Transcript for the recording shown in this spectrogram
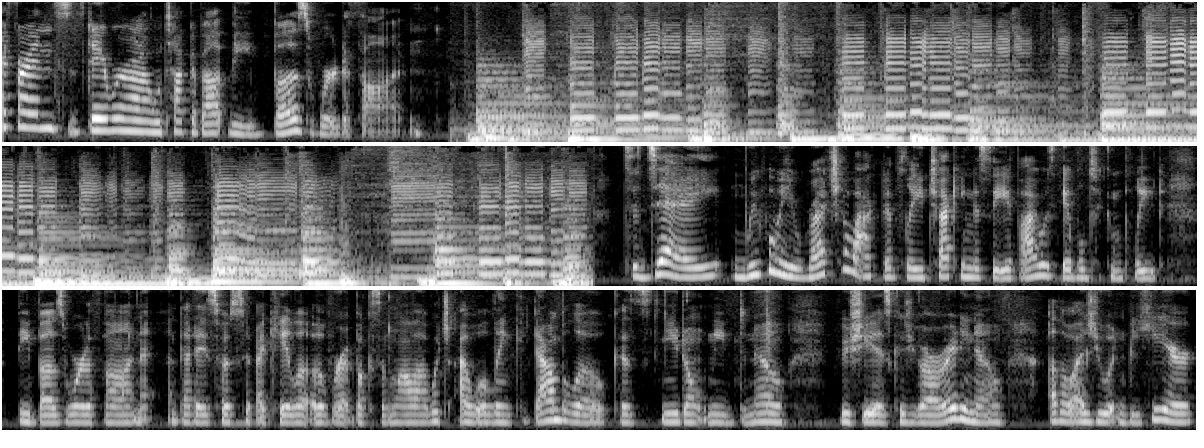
Hi friends, today we're going to talk about the Buzzwordathon. Today, we will be retroactively checking to see if I was able to complete the Buzzwordathon that is hosted by Kayla over at Books and Lala, which I will link down below because you don't need to know who she is because you already know. Otherwise, you wouldn't be here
